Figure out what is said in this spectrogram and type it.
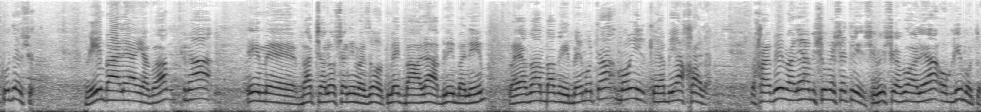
מקודשת. ואם בעליה יבם, קנאה. אם אה, בת שלוש שנים הזאת מת בעלה בלי בנים, והיבם בא ואיבם אותה, מועיל, כי הביאה חלה. וחייבים עליה משום אשת איש. אם מישהו יבוא עליה, הורגים אותו.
